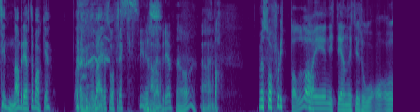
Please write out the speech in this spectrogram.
sinna brev tilbake. At jeg kunne være så frekk. Sinnabrev. Ja. Ja, ja. Men så flytta du da i 91-92 og, og,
